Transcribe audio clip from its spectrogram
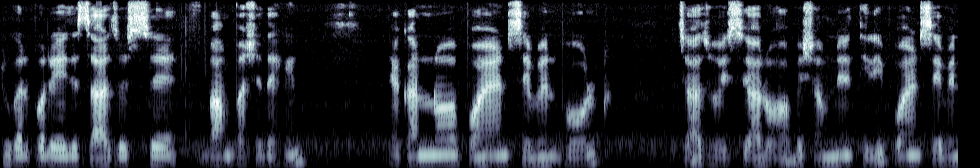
ঢুকার পরে এই যে চার্জ হচ্ছে বাম পাশে দেখেন। একান্ন পয়েন্ট সেভেন ভোল্ট চার্জ হয়েছে আরও হবে সামনে three point seven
